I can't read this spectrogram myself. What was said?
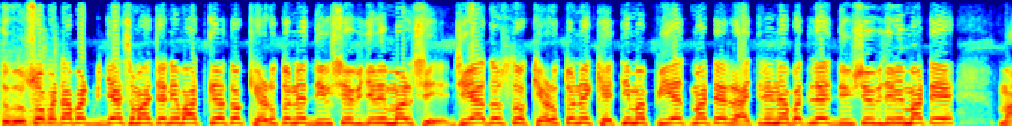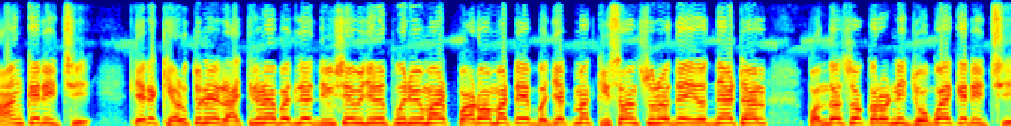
તો દોસ્તો, ફટાફટ બીજા સમાચારની વાત કરીએ તો ખેડૂતોને દિવસે વીજળી મળશે. જી આ દોસ્તો, ખેડૂતોને ખેતીમાં પિયત માટે રાત્રિના બદલે દિવસે વીજળી માટે માંગ કરી છે. ત્યારે ખેડૂતોને રાત્રિના બદલે દિવસે વીજળી પૂરી પાડવા માટે બજેટમાં કિસાન સૂર્યોદય યોજના હેઠળ પંદરસો કરોડની જોગવાઈ કરી છે.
